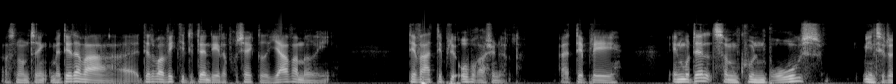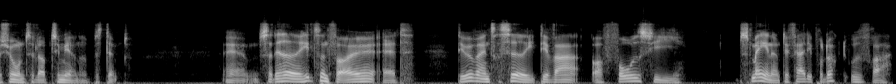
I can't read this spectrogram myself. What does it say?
og sådan nogle ting. Men det der, var, det, der var vigtigt i den del af projektet, jeg var med i, det var, at det blev operationelt. At det blev en model, som kunne bruges i en situation til at optimere noget bestemt. Øhm, så det havde jeg hele tiden for øje, at det vi var interesseret i, det var at forudsige smagen af det færdige produkt ud fra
